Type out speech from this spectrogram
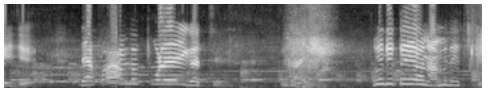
এই যে। দেখো, আমার পড়েই গেছে। তুমি দিতে যাও না, আমি দিচ্ছি।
